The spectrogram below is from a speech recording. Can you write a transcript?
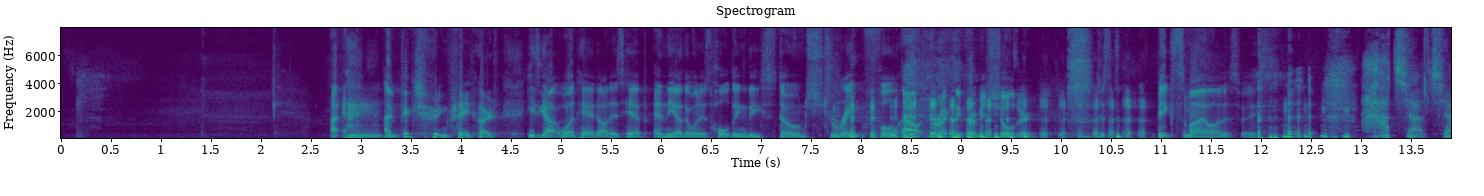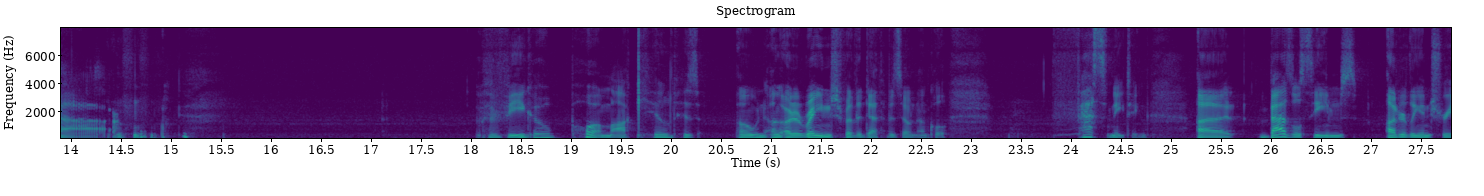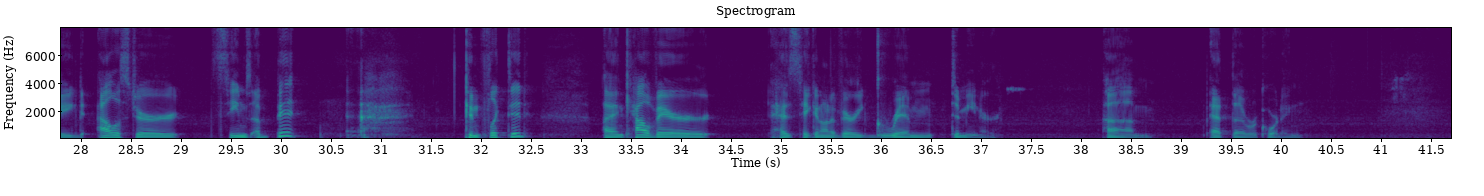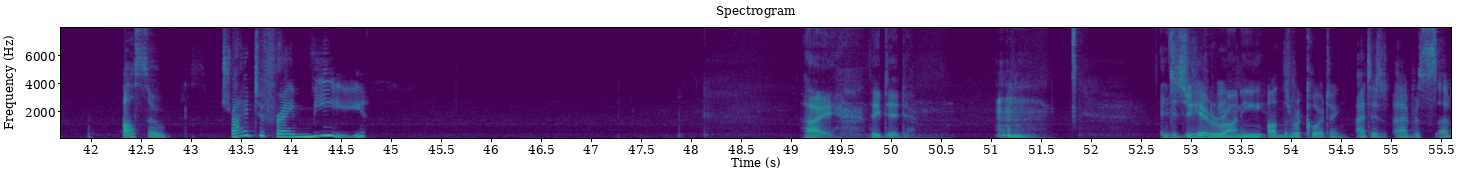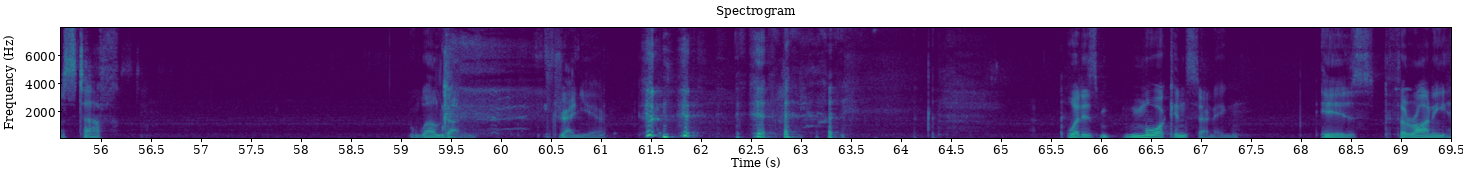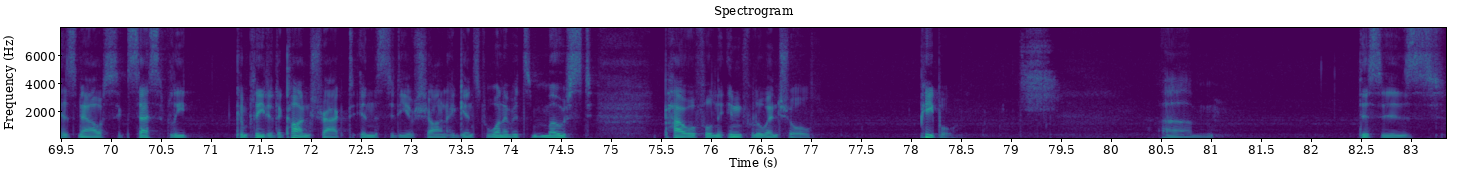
I, I'm picturing Reynard. He's got one hand on his hip, and the other one is holding the stone straight full out directly from his shoulder. Just big smile on his face. Ha cha cha. Vigo Boromar killed his own or arranged for the death of his own uncle. Fascinating. Uh, Basil seems utterly intrigued. Alistair seems a bit uh, conflicted, and Calvert has taken on a very grim demeanor um, at the recording. Also, tried to frame me. Aye, they did. And did you hear Ronnie- me on the recording? I did. I was. I was tough. Well done, Dranier. what is more concerning is Thuranni has now successfully completed a contract in the city of Sharn against one of its most powerful and influential people. Um, this is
